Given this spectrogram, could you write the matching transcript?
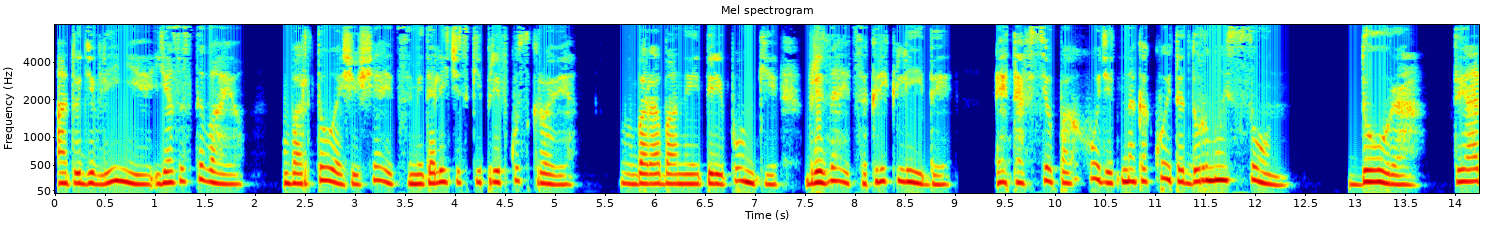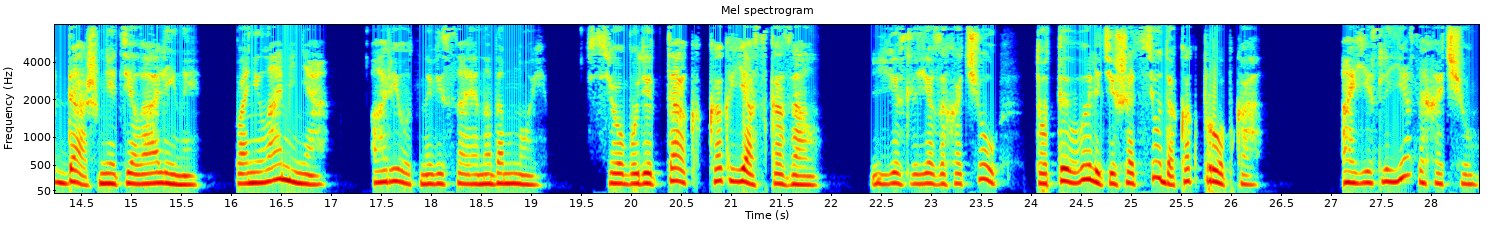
От удивления я застываю. Во рту ощущается металлический привкус крови. В барабанные перепонки врезается крик Лиды. Это все походит на какой-то дурной сон. «Дура! Ты отдашь мне тело Алины! Поняла меня?» Орет, нависая надо мной. «Все будет так, как я сказал. Если я захочу, то ты вылетишь отсюда, как пробка. А если я захочу,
